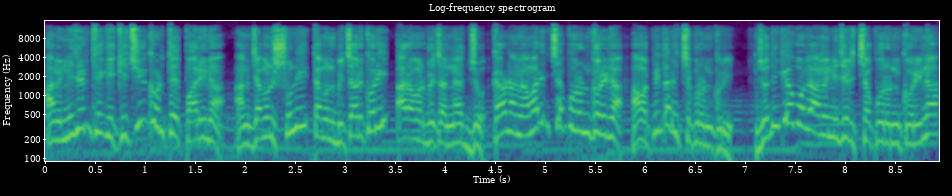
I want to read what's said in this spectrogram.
আমি নিজের থেকে কিছুই করতে পারি না। আমি যেমন শুনি, তেমন বিচার করি, আর আমার বিচার ন্যায্য। কারণ আমি আমার ইচ্ছা পূরণ করি না, আমার পিতার ইচ্ছা পূরণ করি। যদি কেউ বলে, আমি নিজের ইচ্ছা পূরণ করি না,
